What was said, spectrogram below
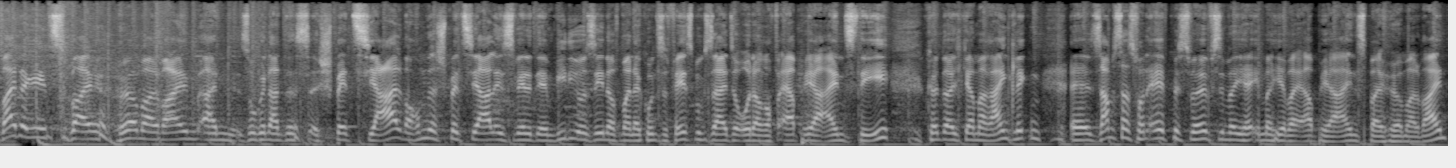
Weiter geht's bei Hör mal Wein, ein sogenanntes Spezial. Warum das Spezial ist, werdet ihr im Video sehen auf meiner Kunze Facebook-Seite oder auf rpa1.de. Könnt ihr euch gerne mal reinklicken. Äh, samstags von 11 bis 12 sind wir ja immer hier bei RPA1 bei Hör mal Wein.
